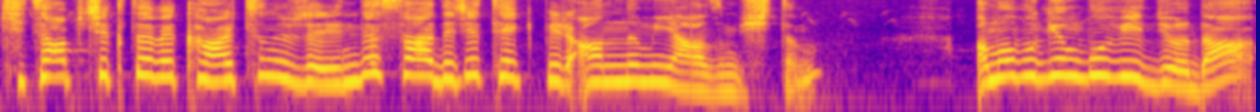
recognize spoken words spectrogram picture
kitapçıkta ve kartın üzerinde sadece tek bir anlamı yazmıştım. Ama bugün bu videoda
